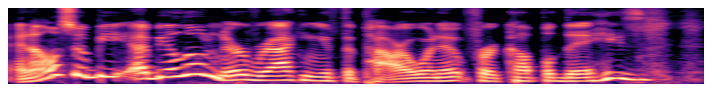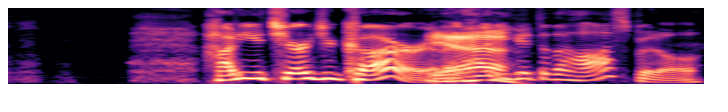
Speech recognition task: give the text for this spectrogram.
and also be I'd be a little nerve wracking if the power went out for a couple days. How do you charge your car? Like, how do you get to the hospital?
